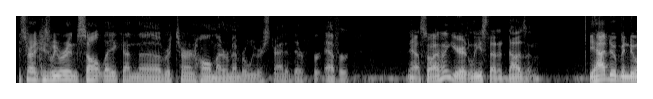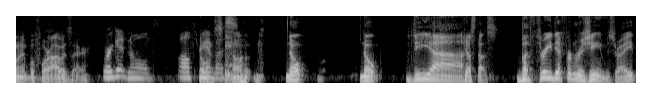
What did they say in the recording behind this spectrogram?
That's right, because we were in Salt Lake on the return home. I remember we were stranded there forever. Yeah, so I think you're at least at a dozen. You had to have been doing it before I was there. We're getting old. All 3 of Don't- us. don't- nope. Nope. The uh Just us. but three different regimes, right?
